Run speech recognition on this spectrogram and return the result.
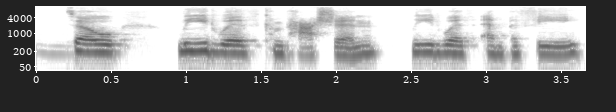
mm-hmm. so lead with compassion lead with empathy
